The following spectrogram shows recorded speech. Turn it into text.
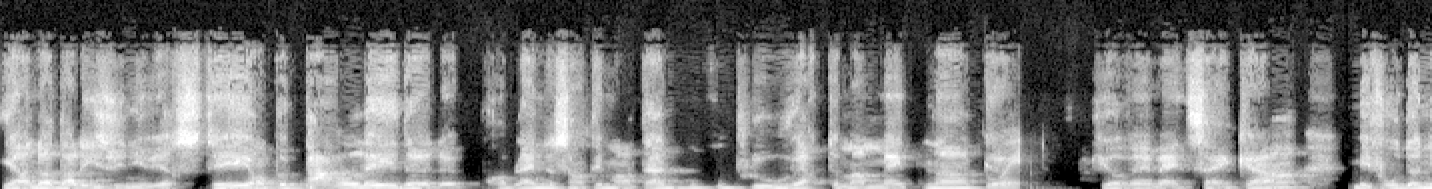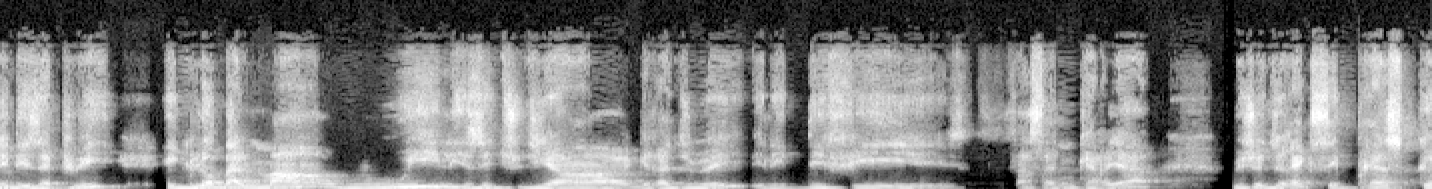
Il y en a dans les universités. On peut parler de, problèmes de santé mentale beaucoup plus ouvertement maintenant que, qu'il y a 20-25 ans, mais il faut donner des appuis. Et globalement, oui, les étudiants gradués et les défis face à une carrière, mais je dirais que c'est presque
